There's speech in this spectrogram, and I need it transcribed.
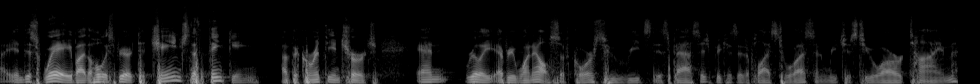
uh, in this way by the Holy Spirit to change the thinking of the Corinthian church and really everyone else, of course, who reads this passage because it applies to us and reaches to our time.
